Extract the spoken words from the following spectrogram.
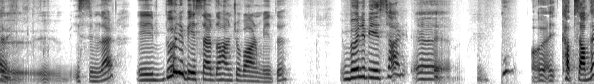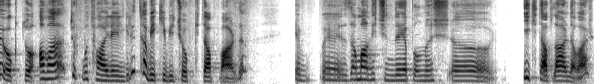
Evet. e, isimler. E, böyle bir eser daha önce var mıydı? Böyle bir eser e, bu e, kapsamda yoktu ama Türk mutfağı ile ilgili tabii ki birçok kitap vardı. E, e, zaman içinde yapılmış e, iyi kitaplar da var.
